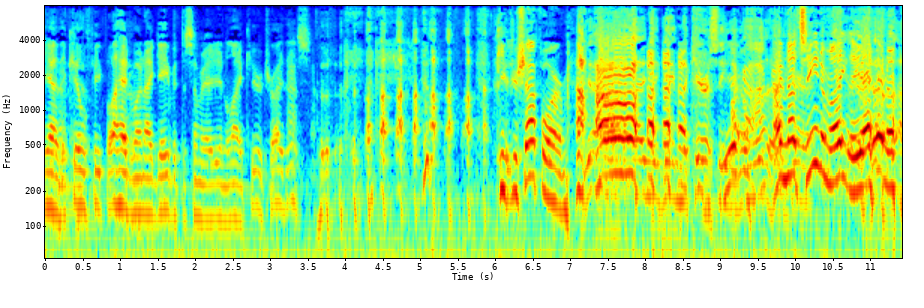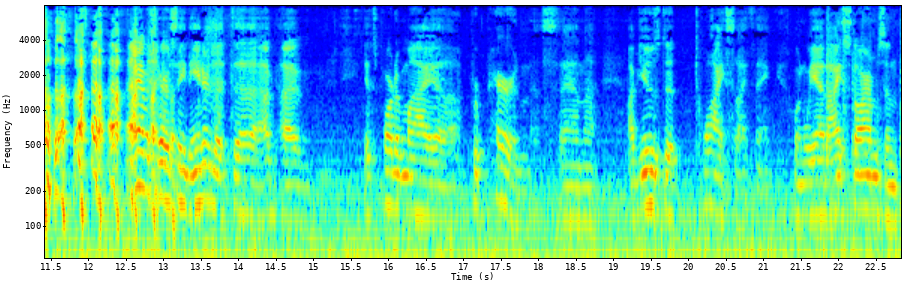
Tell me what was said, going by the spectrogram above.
Yeah, they killed people. I had one. I gave it to somebody I didn't like. Here, try this. Keep your shop warm. yeah, and you gave them the kerosene to Yeah, with it. I've not seen him lately. I don't know. I have a kerosene heater that uh, I've, I've, it's part of my uh, preparedness, and uh, I've used it twice. I think when we had ice storms and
